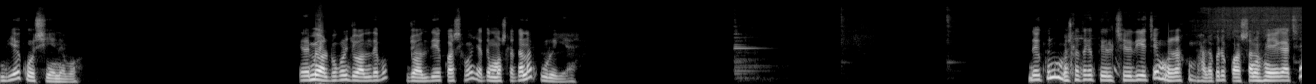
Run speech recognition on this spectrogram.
দিয়ে কষিয়ে নেব। এবার আমি অল্প করে জল দেবো। জল দিয়ে কষাবো যাতে মশলাটা না পুড়ে যায়। দেখুন, মশলা থেকে তেল ছেড়ে দিয়েছে। মশলা খুব ভালো করে কষানো হয়ে গেছে।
